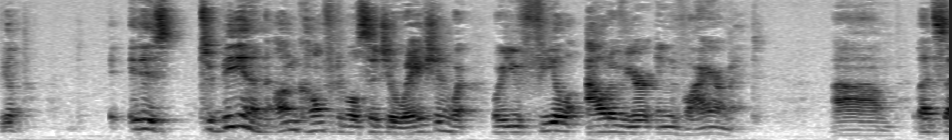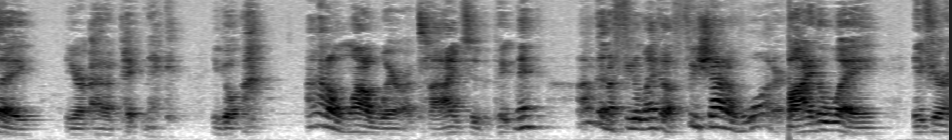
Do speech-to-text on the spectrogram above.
I feel it is to be in an uncomfortable situation where, where you feel out of your environment. Um, let's say you're at a picnic. You go, ah, I don't want to wear a tie to the picnic. I'm going to feel like a fish out of water. By the way, if you're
